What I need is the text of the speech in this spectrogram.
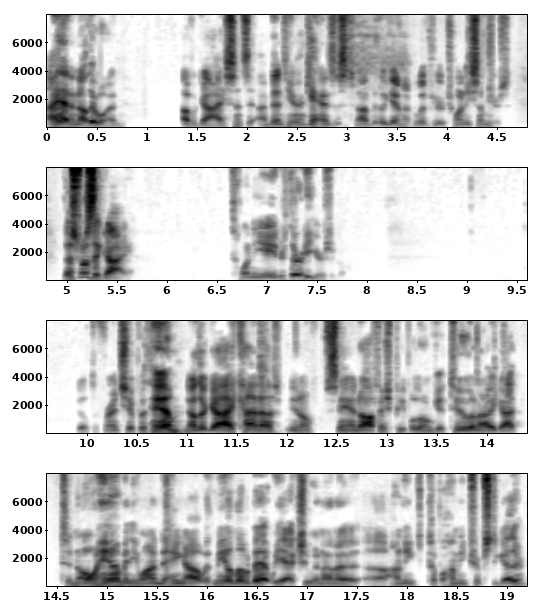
I had another one of a guy since I've been here in Kansas. I've, again, I've lived here twenty some years. This was a guy, twenty eight or thirty years ago built a friendship with him. Another guy, kind of, you know, standoffish. People don't get to, and I got to know him, and he wanted to hang out with me a little bit. We actually went on a, a hunting, couple hunting trips together.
